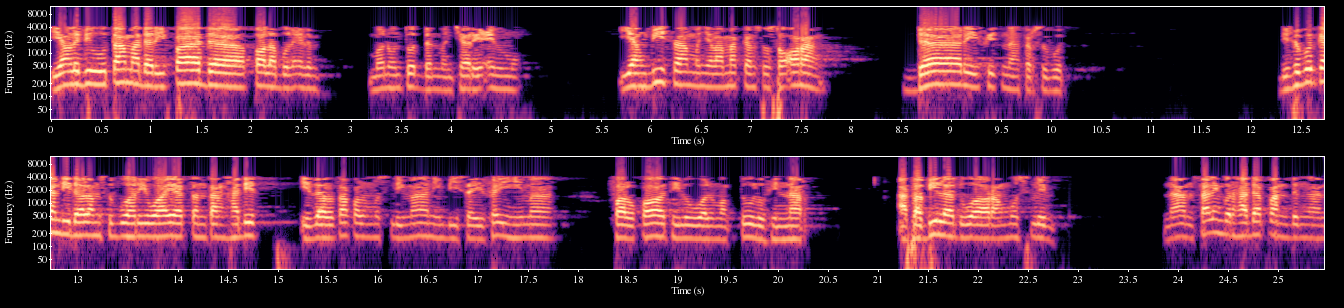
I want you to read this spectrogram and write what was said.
yang lebih utama daripada talabul ilm menuntut dan mencari ilmu yang bisa menyelamatkan seseorang dari fitnah tersebut. Disebutkan di dalam sebuah riwayat tentang hadis idzal taqal muslimani bi sayfayhima fal wal maqtulu finnar. Apabila dua orang muslim Nah, saling berhadapan dengan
